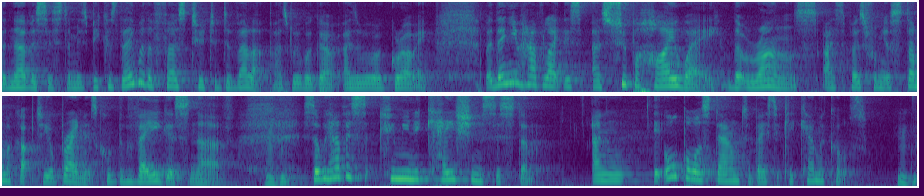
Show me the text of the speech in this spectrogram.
the nervous system is because they were the first two to develop as we were go- as we were growing. But then you have like this a super highway that runs, I suppose, from your stomach up to your brain. It's called the vagus nerve. Mm-hmm. So we have this communication system, and it all boils down to basically chemicals. Mm-hmm.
